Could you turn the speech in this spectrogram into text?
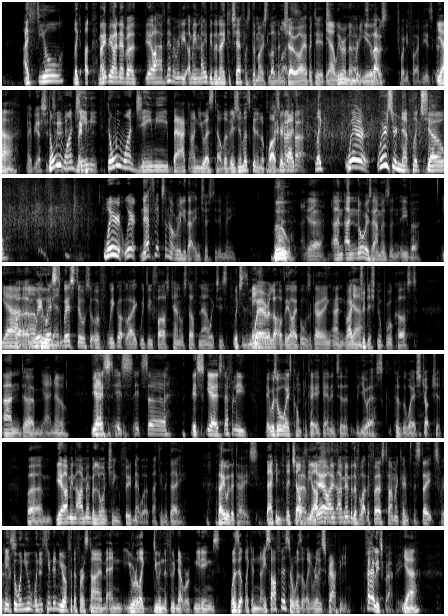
I feel like uh, Maybe I never, yeah, I have never really. I mean, maybe The Naked Chef was the most London show I ever did. yeah, we remember Um, you. So that was 25 years ago. yeah. Maybe I should. Don't we want maybe- Jamie? Don't we want Jamie back on U.S. television? Let's get an applause here, guys. like, where where's your Netflix show? Where where? Netflix are not really that interested in me. Boo. Yeah, and and nor is Amazon either. Yeah, But um, uh, we, boo we're, again, st- we're still sort of we got like we do fast channel stuff now, which is which is amazing. where a lot of the eyeballs are going, and like Yeah. traditional broadcast. And um, yeah, I know. yeah, it's Fascinating. it's it's uh it's yeah, it's definitely it was always complicated getting into the US because of the way it's structured. But um, yeah, I mean, I remember launching Food Network back in the day. They were the days. Back into the Um, Chelsea yeah. I, I remember the like the first time I came to the states. It Hey, was- so when you when you came to New York for the first time and you were like doing the Food Network meetings, was it like a nice office or was it like really scrappy? fairly scrappy, Yeah.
